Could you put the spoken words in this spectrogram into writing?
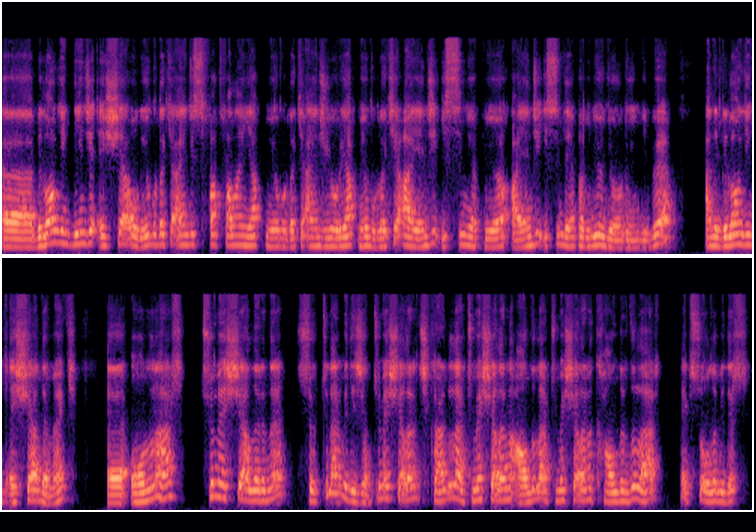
Ee, belonging deyince eşya oluyor. Buradaki ing sıfat falan yapmıyor. Buradaki ing yoru yapmıyor. Buradaki ing isim yapıyor. ing isim de yapabiliyor gördüğün gibi. Hani belonging eşya demek. Ee, onlar tüm eşyalarını söktüler mi diyeceğim. Tüm eşyalarını çıkardılar. Tüm eşyalarını aldılar. Tüm eşyalarını kaldırdılar. Hepsi olabilir.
